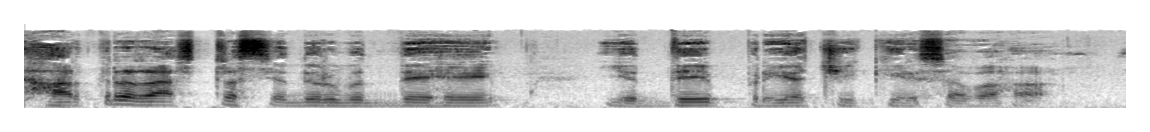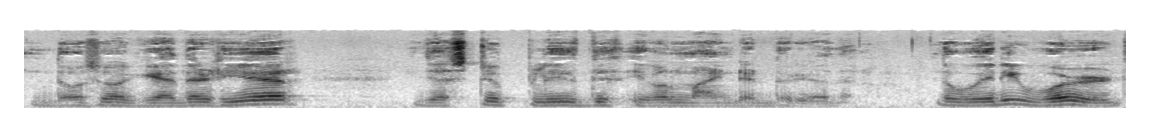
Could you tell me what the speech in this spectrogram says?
धार्तृ राष्ट्र से दुर्बुद्धे, युद्धे प्रिय ची की सब gathered here just to please this evil minded Duryodhana the very world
